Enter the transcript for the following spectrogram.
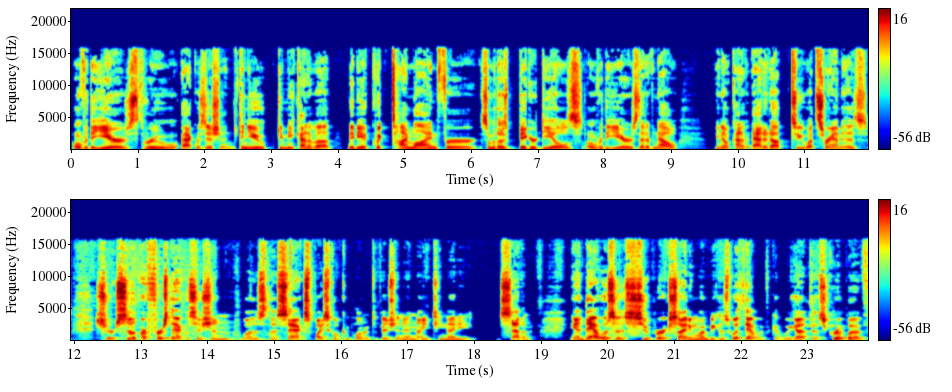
over the years through acquisition. Can you give me kind of a maybe a quick timeline for some of those bigger deals over the years that have now, you know, kind of added up to what SRAM is? Sure. So our first acquisition was the Sachs Bicycle Component Division in 1997. And that was a super exciting one because with that, we've got, we got this group of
